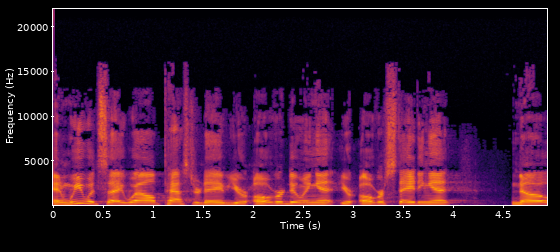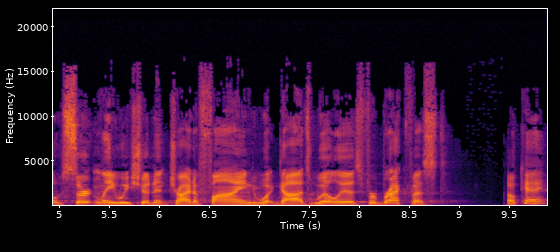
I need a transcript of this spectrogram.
And we would say, "Well, Pastor Dave, you're overdoing it, you're overstating it. No, certainly we shouldn't try to find what God's will is for breakfast. Okay.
